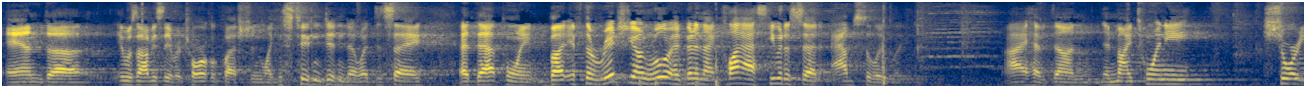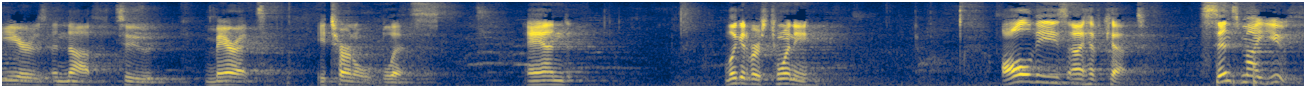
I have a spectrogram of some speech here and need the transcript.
And uh, it was obviously a rhetorical question, like the student didn't know what to say at that point. But if the rich young ruler had been in that class, he would have said, Absolutely. I have done, in my 20 short years, enough to merit eternal bliss. And look at verse 20. All these I have kept since my youth.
